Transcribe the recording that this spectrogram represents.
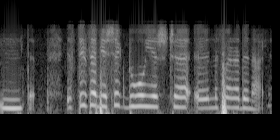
mm. Z tych zawieszek było jeszcze y, Nile.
